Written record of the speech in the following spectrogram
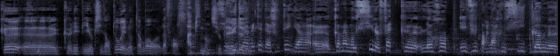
que, euh, que les pays occidentaux et notamment euh, la France. Rapidement, si vous, si vous me permettez d'ajouter, il y a euh, quand même aussi le fait que l'Europe est vue par la Russie comme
